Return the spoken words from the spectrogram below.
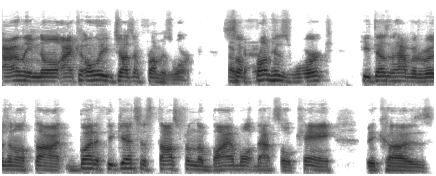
I only know I can only judge him from his work. So Okay. from his work, he doesn't have an original thought. But if he gets his thoughts from the Bible, that's okay because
